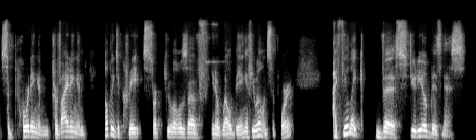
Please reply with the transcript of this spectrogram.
supporting and providing and helping to create circles of you know well-being if you will and support i feel like the studio business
